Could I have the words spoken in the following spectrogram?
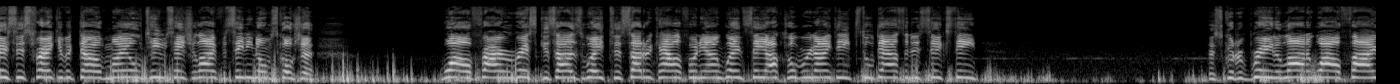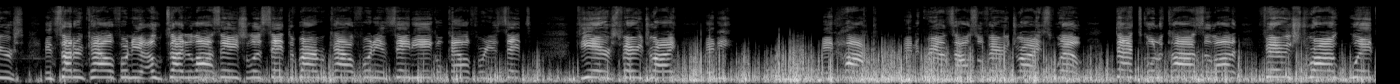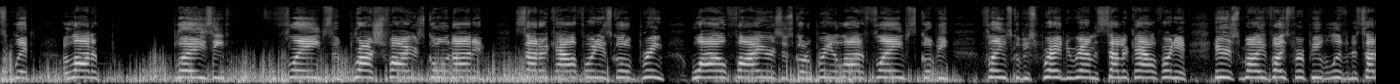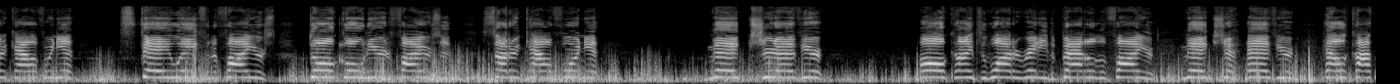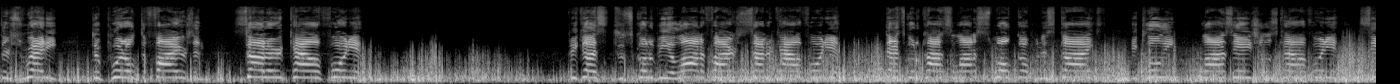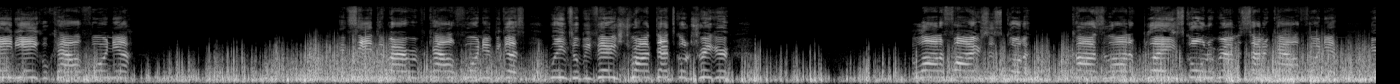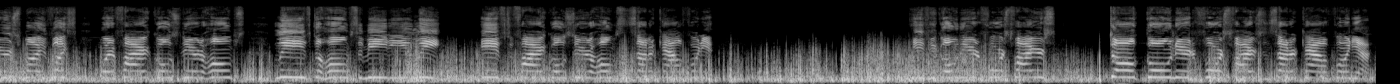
This is Frankie MacDonald, my own TV station live in Sydney, Nova Scotia. Wildfire risk is on its way to Southern California on Wednesday, October 19th, 2016. It's going to bring a lot of wildfires in Southern California, outside of Los Angeles, Santa Barbara, California, and San Diego, California. Since the air is very dry and, the, and hot, and the ground's also very dry as well. That's going to cause a lot of very strong winds with a lot of blazing flames and brush fires going on in Southern California. It's going to bring wildfires. It's going to bring a lot of flames. It's going to be flames going to be spreading around in Southern California. Here's my advice for people living in Southern California: stay away from the fires. Don't go near the fires in Southern California. Make sure to have your all kinds of water ready to battle the fire. Make sure have your helicopters ready to put out the fires in Southern California because there's going to be a lot of fires in Southern California. That's going to cause a lot of smoke up in the skies, including Los Angeles, California, San Diego, California, and Santa Barbara, California, because winds will be very strong. That's going to trigger a lot of fires. It's going to cause a lot of blaze going around in Southern California. Here's my advice. When a fire goes near the homes, leave the homes immediately. If the fire goes near the homes in Southern California, go near the forest fires, don't go near the forest fires in Southern California.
